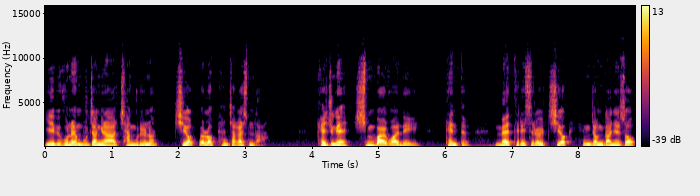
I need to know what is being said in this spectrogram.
예비군의 무장이나 장구류는 지역별로 편차가 있습니다. 개중에 신발과 네이, 텐트, 매트리스를 지역 행정단에서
